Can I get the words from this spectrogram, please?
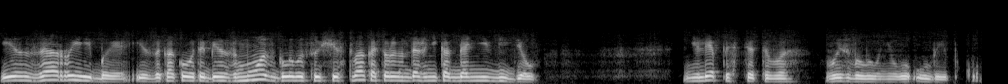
из-за рыбы, из-за какого-то безмозглого существа, которое он даже никогда не видел. Нелепость этого вызвала у него улыбку.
